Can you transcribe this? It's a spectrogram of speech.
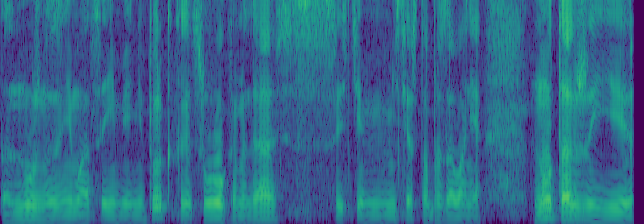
нужно заниматься ими не только, как говорится, уроками, да, системы Министерства образования, но также и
